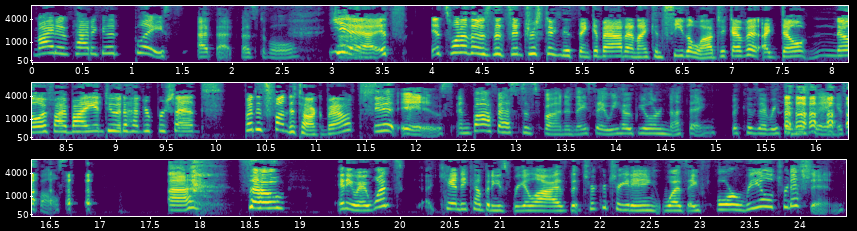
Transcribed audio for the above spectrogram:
might have had a good place at that festival. Yeah, um, it's it's one of those that's interesting to think about and I can see the logic of it. I don't know if I buy into it 100%, but it's fun to talk about. It is. And BAHFest is fun and they say we hope you learn nothing because everything you're saying is false. Uh, so anyway, once candy companies realized that trick-or-treating was a for real tradition,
